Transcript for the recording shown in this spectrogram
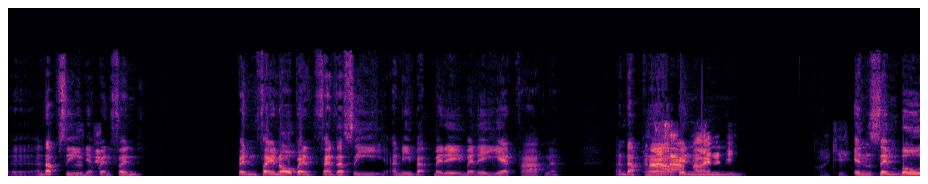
เอออันดับสี่เนี่ยเป็นแฟนเป็น Final เป็นแฟนตาซีอันนี้แบบไม่ได้ไม่ได้แยกภาคนะ อันดับห้าอันที่สามเป็นอะไรนะพี่ โอเค Ensemble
